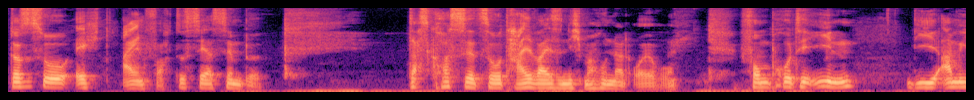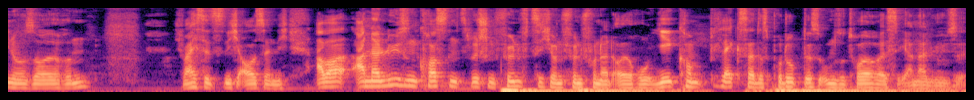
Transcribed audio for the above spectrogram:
Das ist so echt einfach. Das ist sehr simpel. Das kostet so teilweise nicht mal 100 Euro. Vom Protein, die Aminosäuren, ich weiß jetzt nicht auswendig. Aber Analysen kosten zwischen 50 und 500 Euro. Je komplexer das Produkt ist, umso teurer ist die Analyse.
